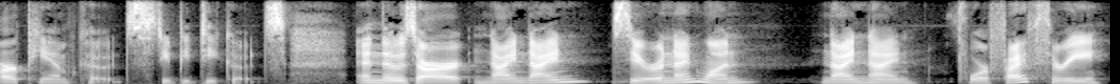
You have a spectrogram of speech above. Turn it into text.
RPM codes, CPT codes, and those are 99091, 99453,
